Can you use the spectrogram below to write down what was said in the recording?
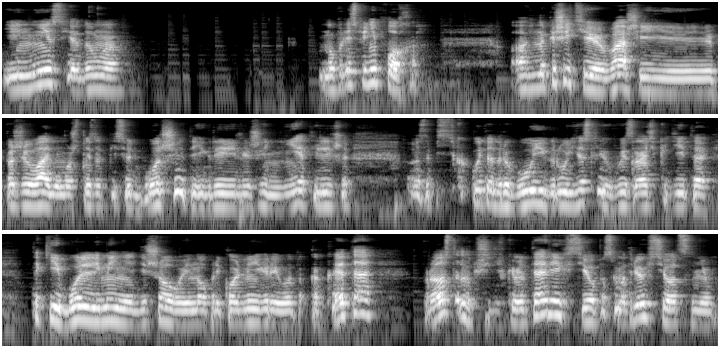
И низ, я думаю... Ну, в принципе, неплохо. А, напишите ваши пожелания, может мне записывать больше этой игры или же нет, или же записать какую-то другую игру, если вы знаете какие-то такие более-менее дешевые, но прикольные игры, вот как это, просто напишите в комментариях, все посмотрю, все оценю.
